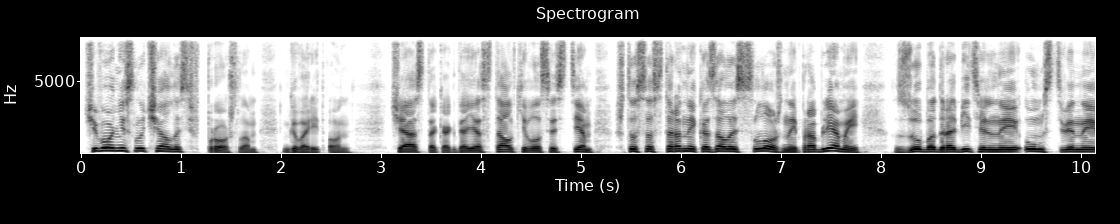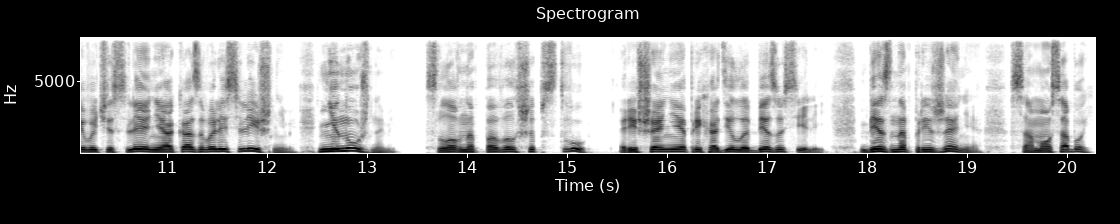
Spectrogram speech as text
чего не случалось в прошлом, говорит он. Часто, когда я сталкивался с тем, что со стороны казалось сложной проблемой, зубодробительные умственные вычисления оказывались лишними, ненужными, словно по волшебству. Решение приходило без усилий, без напряжения, само собой.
